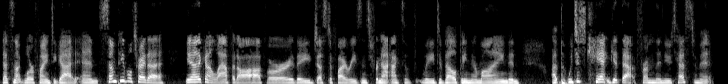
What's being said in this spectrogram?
that's not glorifying to God. And some people try to you know, they kind of laugh it off or they justify reasons for not actively developing their mind. And, uh, but we just can't get that from the New Testament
